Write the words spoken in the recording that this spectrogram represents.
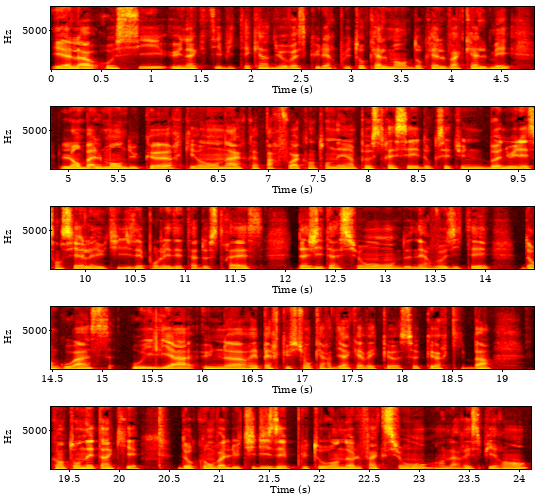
et elle a aussi une activité cardiovasculaire plutôt calmante. Donc elle va calmer l'emballement du cœur qu'on a parfois quand on est un peu stressé. Donc c'est une bonne huile essentielle à utiliser pour les états de stress, d'agitation, de nervosité, d'angoisse où il y a une répercussion cardiaque avec euh, ce cœur qui bat quand on est inquiet. Donc on va l'utiliser plutôt en olfaction, en la respirant,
